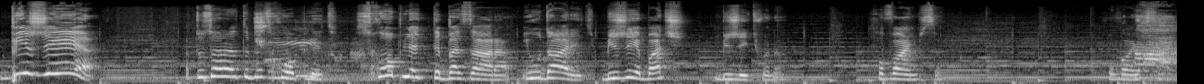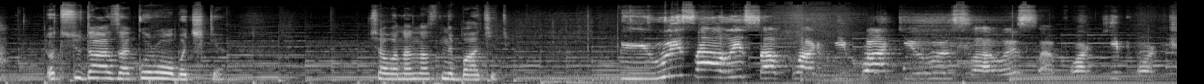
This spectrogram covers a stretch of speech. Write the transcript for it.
Біжи! А то зараз тебе схоплять. Схоплять тебе зараз і ударять. Біжи, бач, біжить вона. Ховаємося. Ховайся. От сюди за коробочки. Все, вона нас не бачить. И лыса, лыса, плаки, плаки, лыса, лыса, плаки, плаки.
